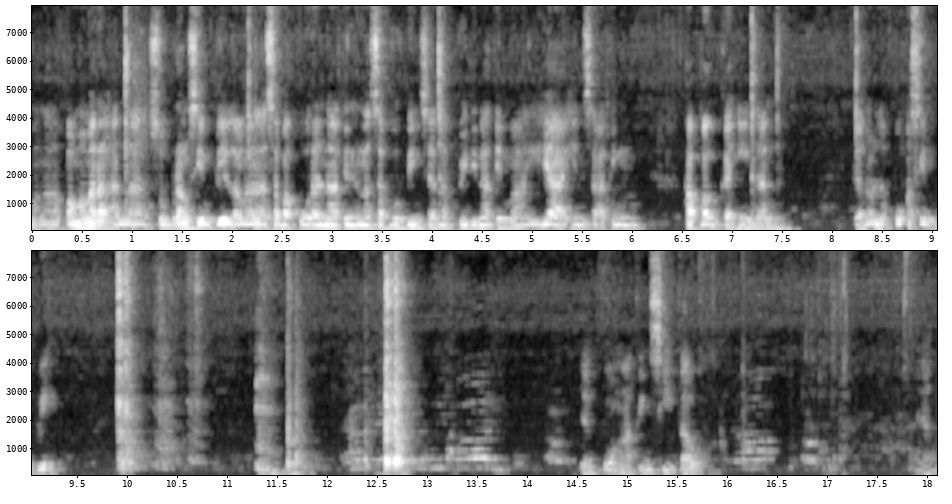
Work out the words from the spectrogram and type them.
mga pamamaraan na sobrang simple lang na nasa bakuran natin, na nasa probinsya na pwede natin mahihain sa ating hapagkainan. Ganun lang po kasimple. Yan po ang ating sitaw. Ayan.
